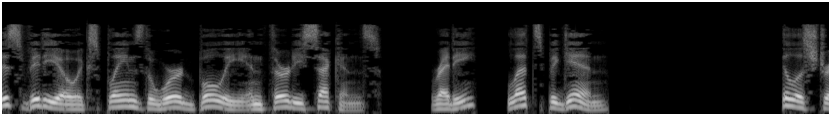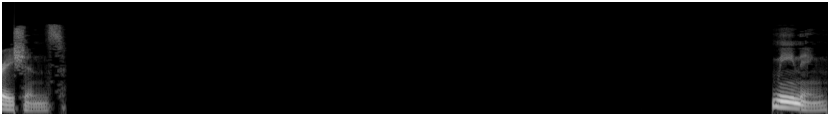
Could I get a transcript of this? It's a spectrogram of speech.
This video explains the word bully in 30 seconds. Ready? Let's begin. Illustrations. Meaning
